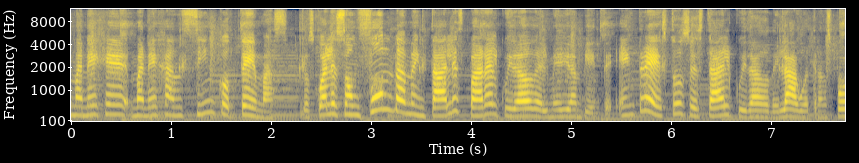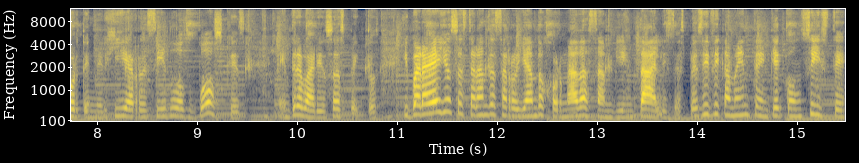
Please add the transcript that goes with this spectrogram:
maneje, manejan cinco temas, los cuales son fundamentales para el cuidado del medio ambiente. Entre estos está el cuidado del agua, transporte, energía, residuos, bosques, entre varios aspectos. Y para ello se estarán desarrollando jornadas ambientales, específicamente en qué consiste,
